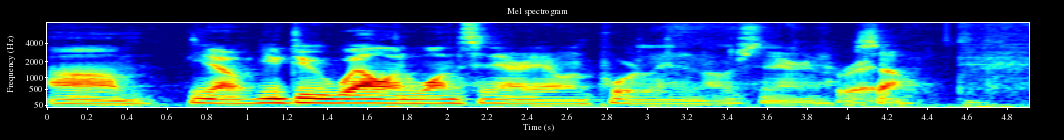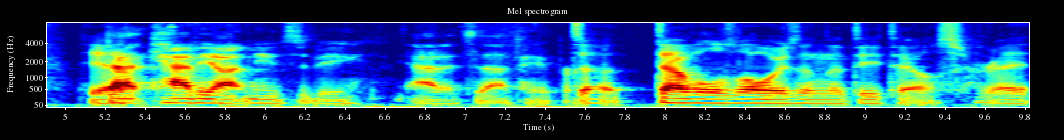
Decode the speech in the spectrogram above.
um, you know, you do well in one scenario and poorly in another scenario. Right. So yeah. that caveat needs to be added to that paper. The devil's always in the details, right?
